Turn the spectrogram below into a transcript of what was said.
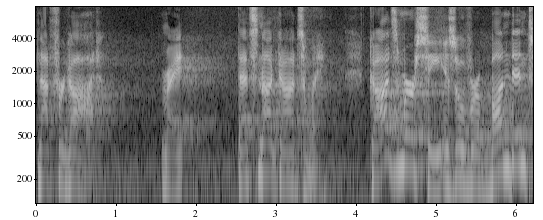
not for God, right? That's not God's way. God's mercy is overabundant,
